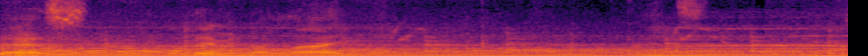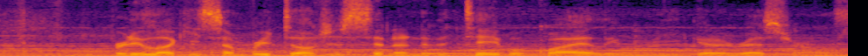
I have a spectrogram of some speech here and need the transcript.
Yes, living the life. I'm pretty lucky some will just sit under the table quietly when we go to restaurants.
